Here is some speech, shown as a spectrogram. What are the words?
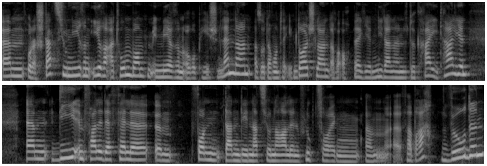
ähm, oder stationieren ihre Atombomben in mehreren europäischen Ländern, also darunter eben Deutschland, aber auch Belgien, Niederlande, Türkei, Italien. ähm, die im Falle der Fälle ähm, von dann den nationalen Flugzeugen ähm, äh, verbracht würden.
